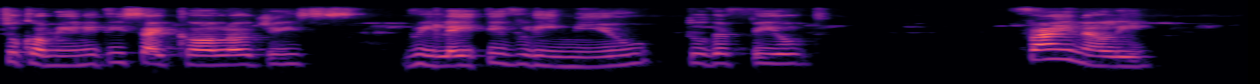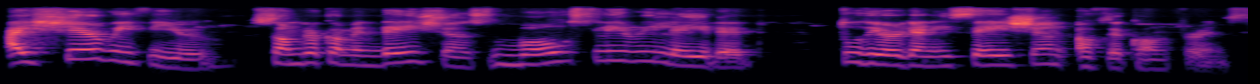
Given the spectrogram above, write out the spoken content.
to community psychologists relatively new to the field? Finally, I share with you some recommendations mostly related to the organization of the conference.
